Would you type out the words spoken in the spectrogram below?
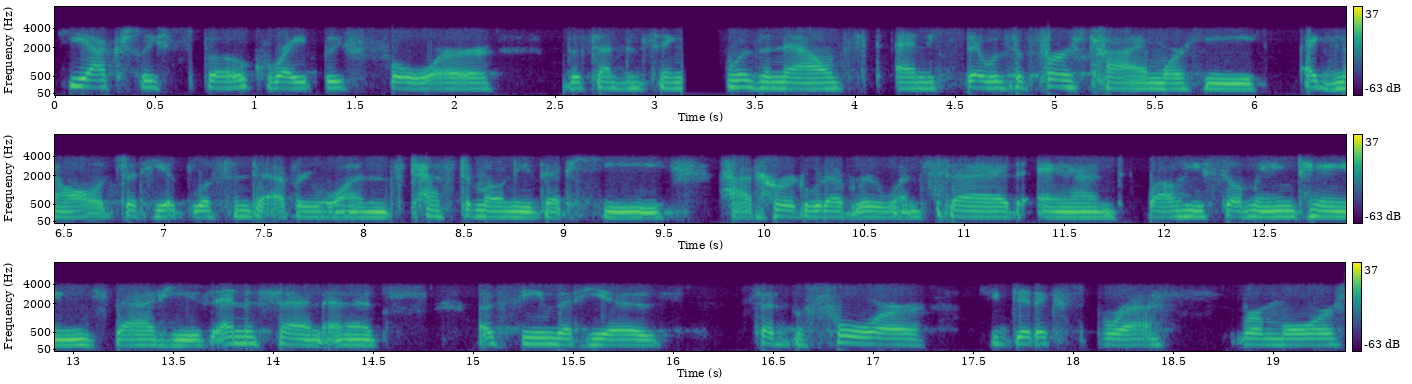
He actually spoke right before the sentencing was announced, and it was the first time where he acknowledged that he had listened to everyone's testimony, that he had heard what everyone said, and while he still maintains that he's innocent and it's a theme that he has said before. He did express remorse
